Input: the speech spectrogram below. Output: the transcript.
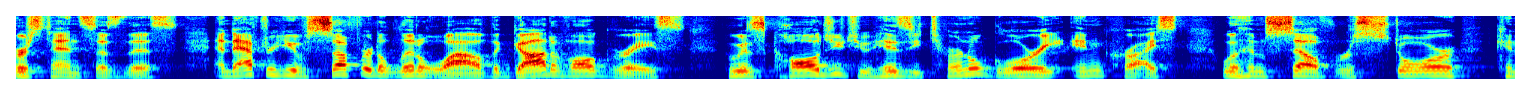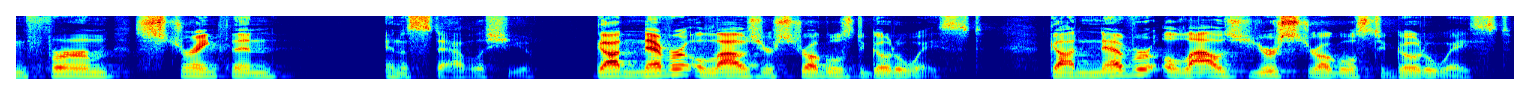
Verse 10 says this And after you have suffered a little while, the God of all grace, who has called you to his eternal glory in Christ, will himself restore, confirm, strengthen, and establish you. God never allows your struggles to go to waste. God never allows your struggles to go to waste.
